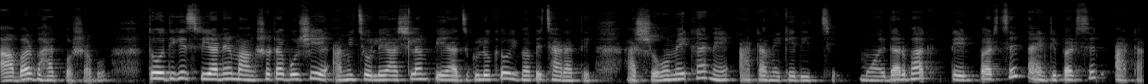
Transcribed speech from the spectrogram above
আবার ভাত বসাবো। তো ওদিকে শ্রিয়ানের মাংসটা বসিয়ে আমি চলে আসলাম পেঁয়াজগুলোকে ওইভাবে ছাড়াতে। আর সোহম এখানে আটা মেখে দিচ্ছে। ময়দার ভাগ টেন পার্সেন্ট নাইনটি পার্সেন্ট আটা।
